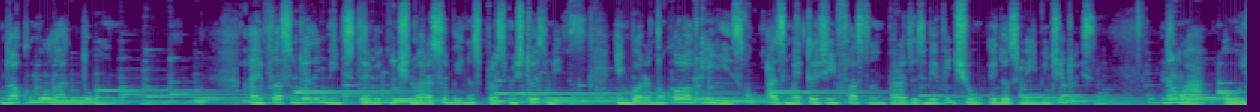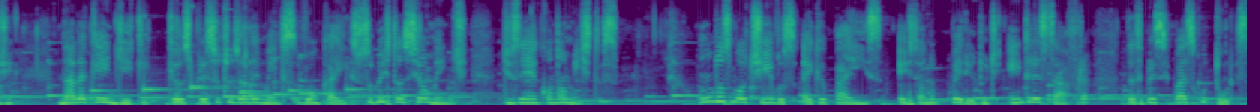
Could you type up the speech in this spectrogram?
no acumulado do ano. A inflação de alimentos deve continuar a subir nos próximos dois meses, embora não coloque em risco as metas de inflação para 2021 e 2022. Não há, hoje, nada que indique que os preços dos alimentos vão cair substancialmente, dizem economistas. Um dos motivos é que o país está no período de entre-safra das principais culturas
